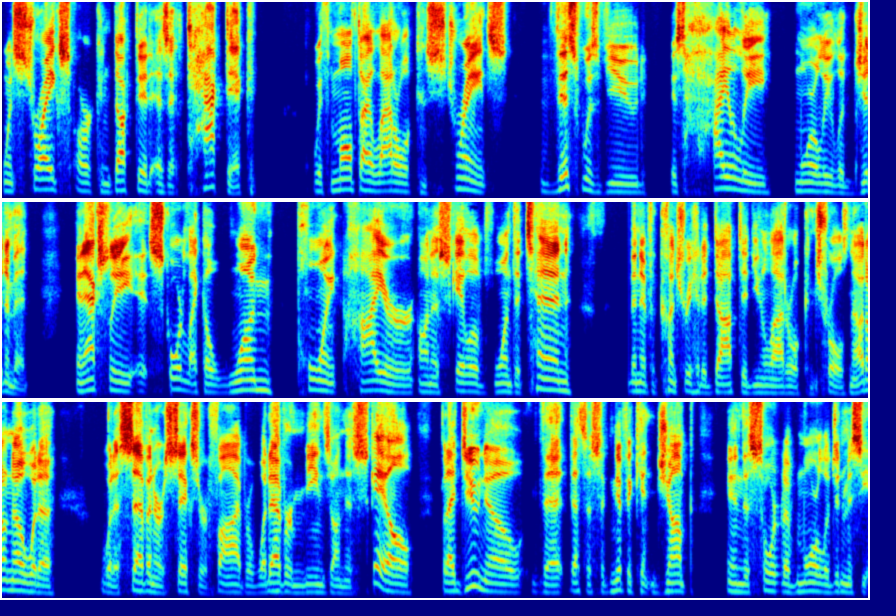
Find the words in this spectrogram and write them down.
when strikes are conducted as a tactic with multilateral constraints, this was viewed as highly morally legitimate. And actually, it scored like a one point higher on a scale of one to 10 than if a country had adopted unilateral controls. Now, I don't know what a what a seven or six or five or whatever means on this scale, but I do know that that's a significant jump in the sort of moral legitimacy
